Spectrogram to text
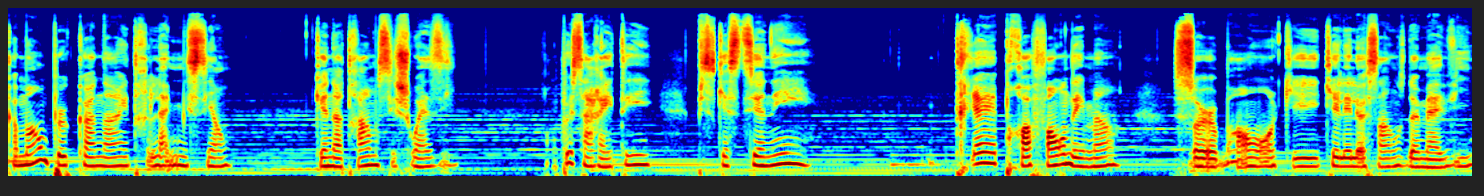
Comment on peut connaître la mission que notre âme s'est choisie? On peut s'arrêter puis se questionner très profondément sur, bon, OK, quel est le sens de ma vie?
